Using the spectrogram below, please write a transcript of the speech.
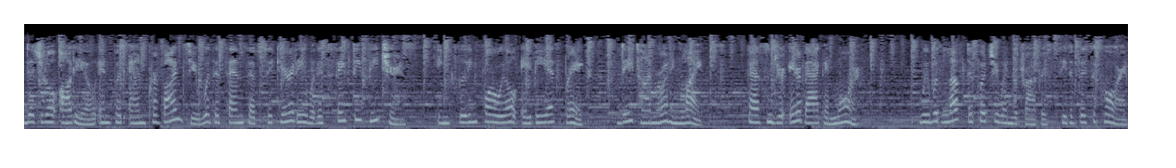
digital audio input and provides you with a sense of security with its safety features, including four-wheel ABS brakes, daytime running lights, passenger airbag and more. We would love to put you in the driver's seat of this Accord.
